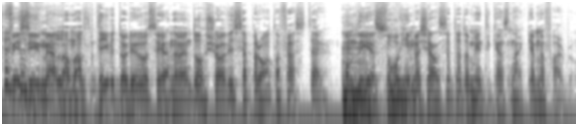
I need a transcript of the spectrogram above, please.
det, finns det ju mellanalternativet då. Det är att säga, nej men då kör vi separata fester. Mm. Om det är så himla känsligt att de inte kan snacka med farbror.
